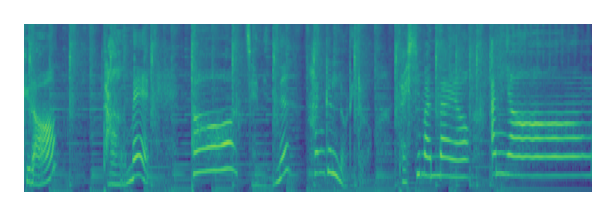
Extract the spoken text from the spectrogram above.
그럼 다음에 더 재밌는 한글놀이로 다시 만나요. 안녕!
